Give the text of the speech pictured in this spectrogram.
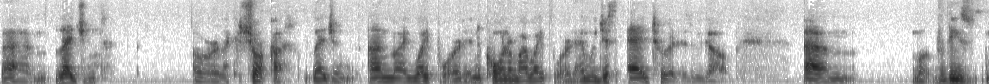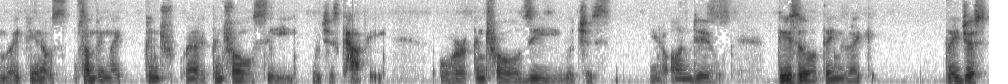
um, legend or like a shortcut legend on my whiteboard in the corner of my whiteboard, and we just add to it as we go. Um, well, these like you know something like control, uh, control C, which is copy, or Control Z, which is you know undo. These little things like they just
